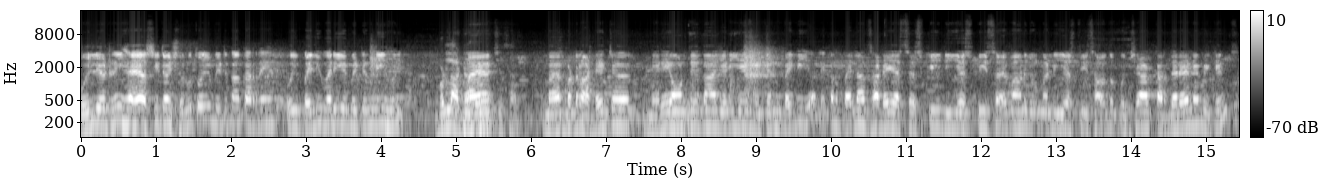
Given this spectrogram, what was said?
ਕੋਈ ਲੇਟ ਨਹੀਂ ਹੈ ਅਸੀਂ ਤਾਂ ਸ਼ੁਰੂ ਤੋਂ ਹੀ ਮੀਟਿੰਗਾਂ ਕਰ ਰਹੇ ਹਾਂ। ਕੋਈ ਪਹਿਲੀ ਵਾਰੀ ਇਹ ਮੀਟਿੰਗ ਨਹੀਂ ਹੋਈ। ਬੁਢਲਾਡਾ ਦੇ ਮੈਂ- ਵਿੱਚ ਸਰ। ਮੈਂ ਬਡਲਾਡੇ 'ਚ ਮੇਰੇ ਆਉਣ ਤੇ ਤਾਂ ਜਿਹੜੀ ਇਹ ਮੀਟਿੰਗ ਪਹਿਲੀ ਆ ਲੇਕਿਨ ਪਹਿਲਾਂ ਸਾਡੇ ਐਸਐਸਪੀ ਡੀਐਸਪੀ ਸਾਹਿਬਾਨ ਜੋ ਮੈਂ ਡੀਐਸਪੀ ਸਾਹਿਬ ਤੋਂ ਪੁੱਛਿਆ ਕਰਦੇ ਰਹੇ ਨੇ ਮੀਟਿੰਗਸ।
